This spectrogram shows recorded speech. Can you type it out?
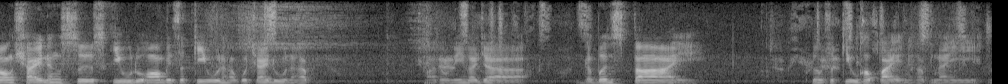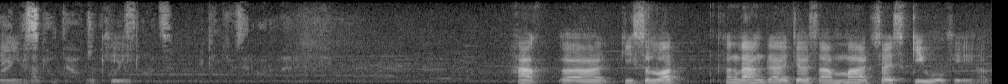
ลองใช้หนังสือสกิลดูออมเป็นสกิลนะครับ กดใช้ดูนะครับ มาตรงนี้ก็จะดับเบิลสไตล์เพิ่มสกิลเข้าไปนะครับในนี้นะครับ โอเค หากกิ๊กสล็อตข้างล่างได้จะสามารถใช้สกิลโอเคครับ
